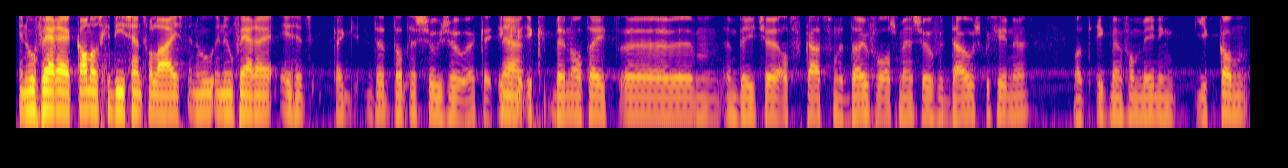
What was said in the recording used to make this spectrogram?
in hoeverre kan het gedecentralized en hoe, in hoeverre is het... Kijk, dat, dat is sowieso. Hè. Kijk, ik, Ja. ik ben altijd ehm, een beetje advocaat van de duivel als mensen over DAO's beginnen. Want ik ben van mening, je kan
